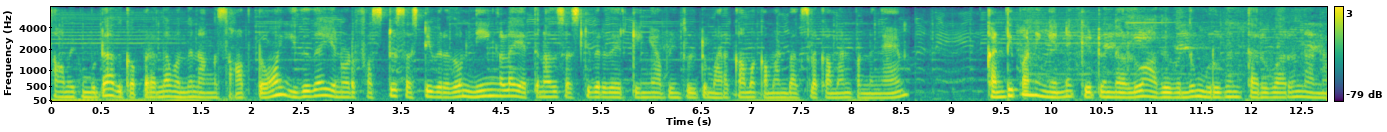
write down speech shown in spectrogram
சாமி கும்பிட்டு அதுக்கப்புறம் தான் வந்து நாங்கள் சாப்பிட்டோம். இதுதான் என்னோடய ஃபஸ்ட்டு சஷ்டி விரதம். நீங்களாம் எத்தனாவது சஷ்டி விரதம் இருக்கீங்க அப்படின்னு சொல்லிட்டு மறக்காமல் கமெண்ட் பாக்ஸில் கமெண்ட் பண்ணுங்கள் கண்டிப்பாக நீங்கள் என்ன கேட்டிருந்தாலும் அது வந்து முருகன் தருவாருன்னு நான் நம்புறேன்.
